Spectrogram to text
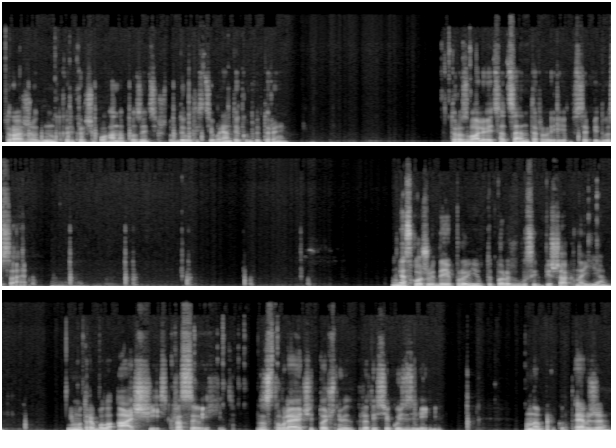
Тура. Ну, кор- коротше, погана позиція, що тут дивитись ці варіанти комп'ютерні. То розвалюється центр і все підвисає. Я схожу ідею провів, тепер висить пішак на Є. Йому треба було А6, красивий хід, заставляючи точно відкритись якусь з ліній. Ну, наприклад, F же.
